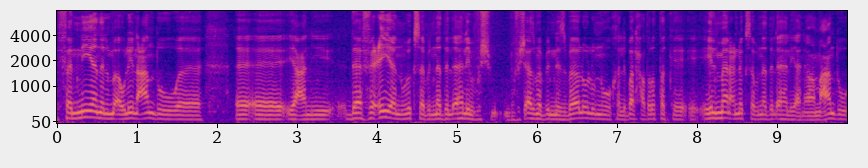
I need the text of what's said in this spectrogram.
فنيا المقاولين عنده آه، آه، آه، يعني دافعيا ويكسب النادي الأهلي. مفيش مفيش أزمة بالنسبة له لأنه خلي بال حضرتك آه، إيه المانع إنه يكسب النادي الأهلي؟ يعني عنده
